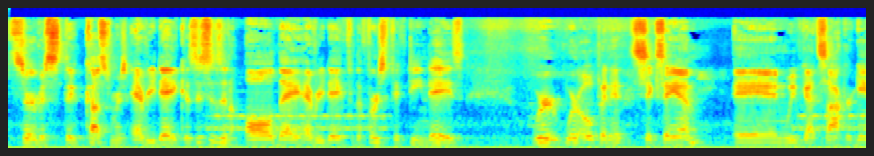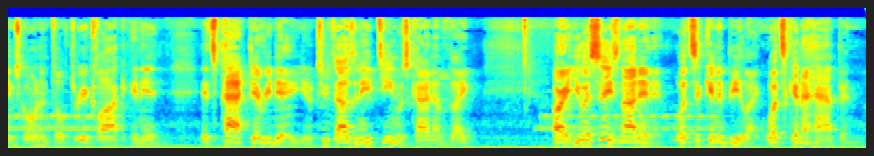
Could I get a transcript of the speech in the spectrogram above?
service the customers every day because this is an all day, every day for the first 15 days. We're we're open at 6 a.m. and we've got soccer games going until three o'clock, and it it's packed every day. You know, 2018 was kind of like all right, USA's not in it. What's it going to be like? What's going to happen?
